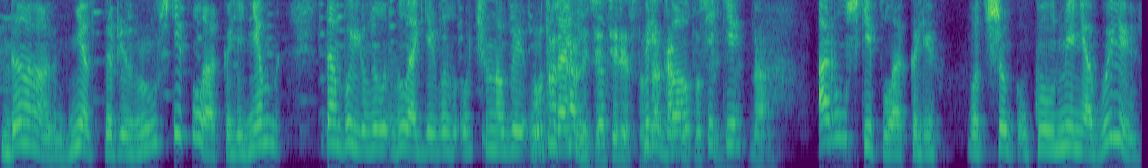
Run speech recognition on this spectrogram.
Да, некоторые русские плакали. Нем... Там были в лагере очень много Ну, Вот расскажите, интересно, да, как вот? Да. А русские плакали. Вот что у меня были,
